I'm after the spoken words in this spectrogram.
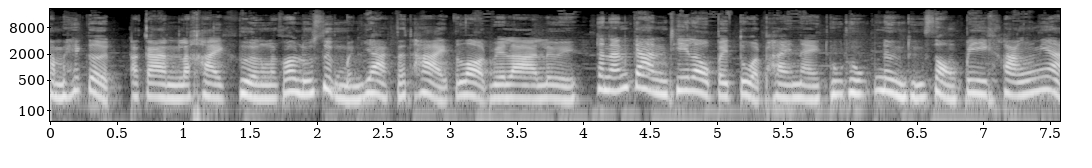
ทำให้เกิดอาการระคายเคือง แล้วก็รู้สึกเหมือนอยากจะถ่ายตลอดเวลาเลย ฉะนั้นการที่เราไปตรวจภายในทุกๆ 1-2 ปีครั้งเนี่ย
